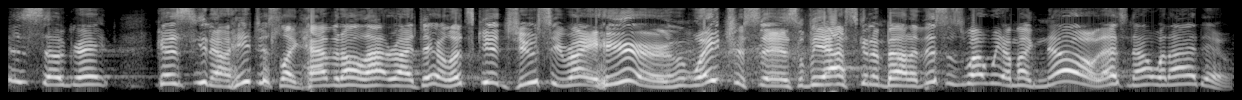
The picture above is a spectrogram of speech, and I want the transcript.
it's so great. Because, you know, he just like have it all out right there. Let's get juicy right here. Waitresses will be asking about it. This is what we, I'm like, no, that's not what I do.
